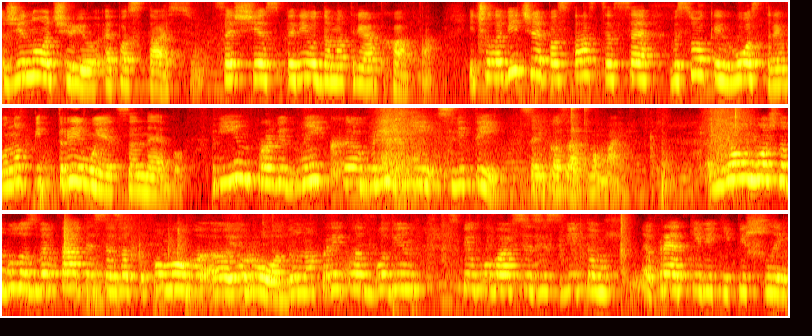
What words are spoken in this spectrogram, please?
жіночою епостасю. Це ще з періоду матріархата. І чоловіча епостас це все високий, гострий, воно підтримує це небо. Він провідник в різні світи, цей козак Мамай. В нього можна було звертатися за допомогою роду, наприклад, бо він спілкувався зі світом предків, які пішли.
